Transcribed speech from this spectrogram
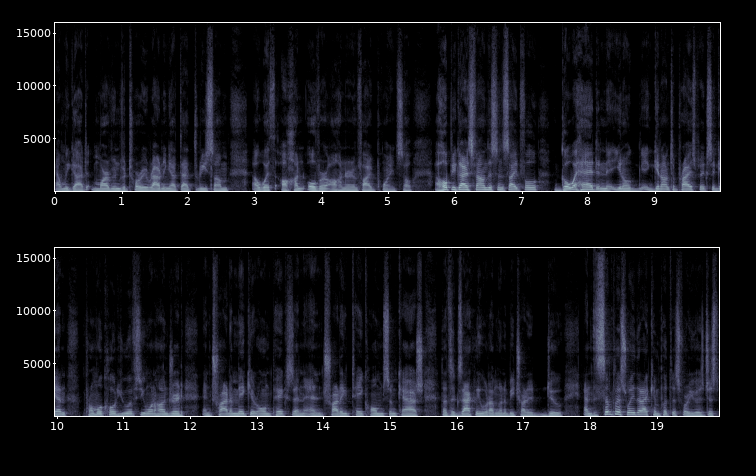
and we got Marvin Vettori rounding out that threesome uh, with a hun- over 105 points. So I hope you guys found this insightful. Go ahead and you know get onto Prize Picks again. Promo code UFC 100 and try to make your own picks and and try to take home some cash. That's exactly what I'm going to be trying to do. And the simplest way that I can put this for you is just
